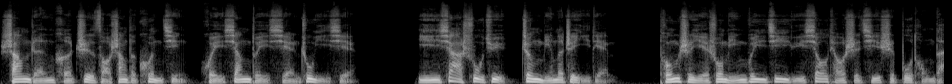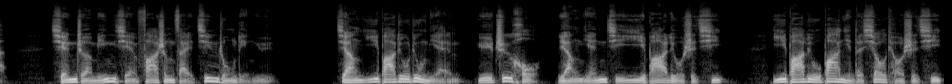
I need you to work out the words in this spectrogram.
商人和制造商的困境会相对显著一些。以下数据证明了这一点，同时也说明危机与萧条时期是不同的。前者明显发生在金融领域，将1866年与之后两年及1867。一八六八年的萧条时期，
